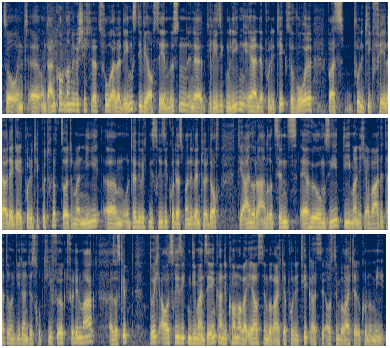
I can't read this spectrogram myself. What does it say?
So, und, äh, und dann kommt noch eine Geschichte dazu, allerdings, die wir auch sehen müssen. In der, die Risiken liegen eher in der Politik, sowohl was Politikfehler der Geldpolitik betrifft, sollte man nie ähm, untergewichten dieses Risiko, dass man eventuell doch die eine oder andere Zinserhöhung sieht, die man nicht erwartet hatte und die dann disruptiv wirkt für den Markt. Also es gibt durchaus Risiken, die man sehen kann, die kommen aber eher aus dem Bereich der Politik als aus dem Bereich der Ökonomie.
